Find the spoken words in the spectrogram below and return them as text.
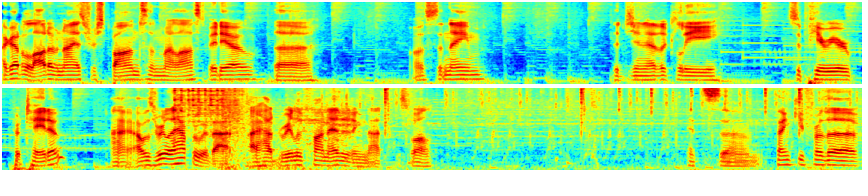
I got a lot of nice response on my last video. The what's the name? The genetically superior potato. I, I was really happy with that. I had really fun editing that as well. It's um thank you for the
